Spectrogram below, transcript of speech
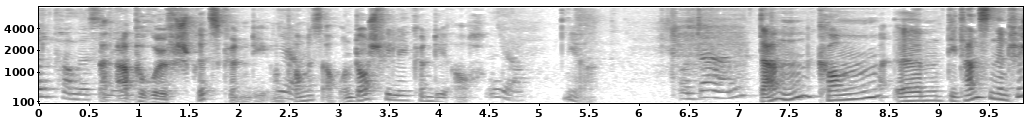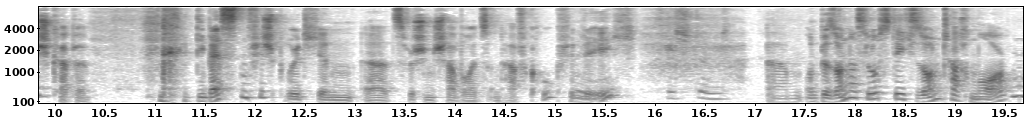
und Pommes. nehmen. Aperol Spritz können die und Ja. Pommes auch. Und Dorschfilet können die auch. Ja. Ja. Und dann, Dann kommen ähm, die tanzenden Fischköppe. Die besten Fischbrötchen äh, zwischen Scharbeutz und Hafkrug, finde ich. das stimmt. Ähm, und besonders lustig, Sonntagmorgen.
